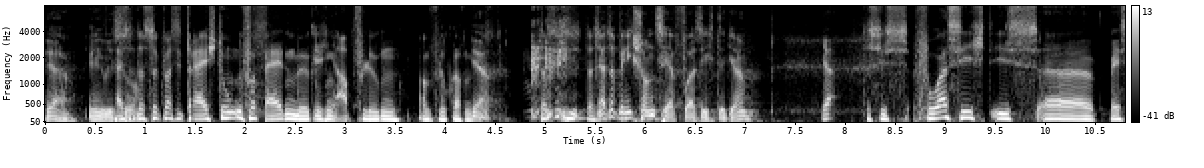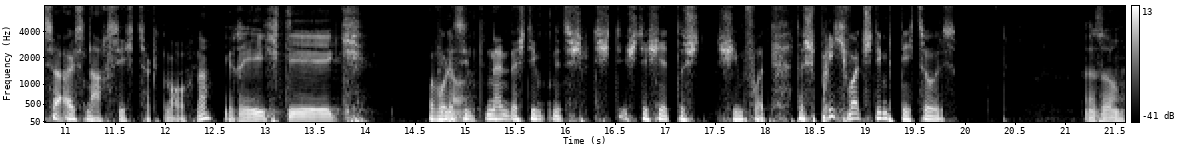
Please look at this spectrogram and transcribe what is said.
Ja, irgendwie Also, so. dass du quasi drei Stunden vor beiden möglichen Abflügen am Flughafen Ja. bist. Das ist, das ja, da bin ich schon sehr vorsichtig, ja. ja. das ist, Vorsicht ist äh, besser als Nachsicht, sagt man auch, ne? Richtig. Obwohl das Genau. sind, nein, das stimmt nicht, das, Schimpfwort. Das Sprichwort stimmt nicht, so ist. Also.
